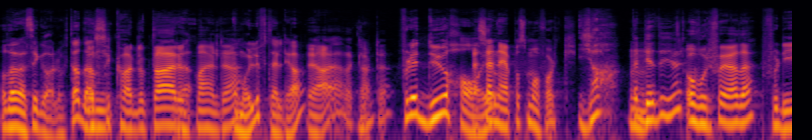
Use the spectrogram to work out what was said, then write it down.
Og denne sigarlukta, den, ja, sigarlukta er rundt Ja. meg hele tida. Jeg må jo lufte hele tida. Ja, ja, det er klart det. Fordi du har Jeg ser ned på småfolk. Ja, det er Mm. det du gjør. Og hvorfor gjør jeg det? Fordi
